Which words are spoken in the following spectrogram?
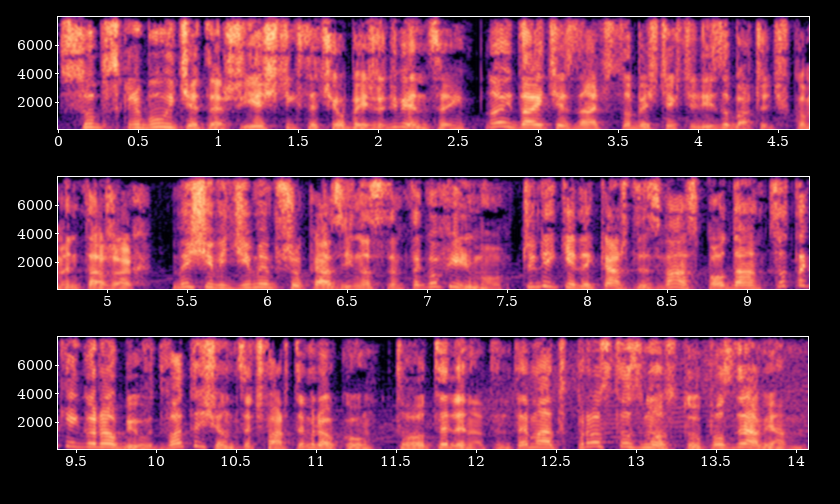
Subskrybujcie też, jeśli chcecie obejrzeć więcej. No i dajcie znać, co byście chcieli zobaczyć w komentarzach. My się widzimy przy okazji następnego filmu, czyli kiedy każdy z was poda, co takiego robił w 2004 roku. To tyle na ten temat, prosto z mostu, pozdrawiam.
